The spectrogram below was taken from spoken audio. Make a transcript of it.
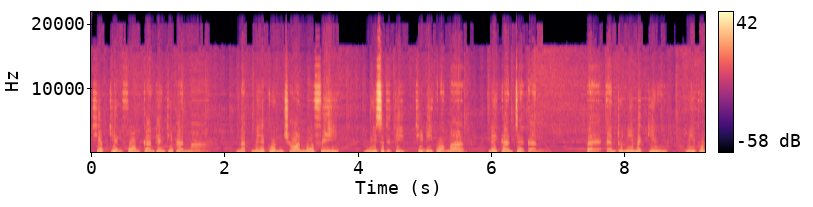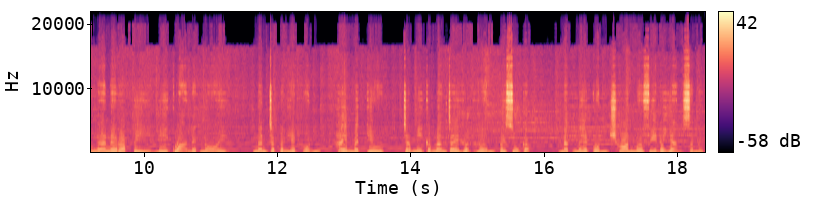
เทียบเคียงฟอร์มการแทงที่ผ่านมา นักมายากลชอนเมอร์ฟี่ มีสถิติที่ดีกว่ามากในการเจอกัน แต่แอนโทนีแม็กกิลมีผลงานในรอบปีดีกว่าเล็กน้อย นั่นจะเป็นเหตุผลให้แม็กกิลจะมีกำลังใจฮึกเหิมไปสู้กับนักมายากลชอนเมอร์ฟี่ได้อย่างสนุก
